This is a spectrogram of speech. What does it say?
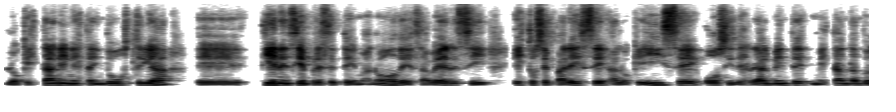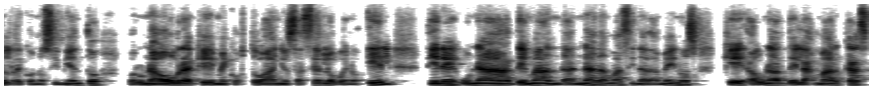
lo que están en esta industria eh, tienen siempre ese tema, ¿no? De saber si esto se parece a lo que hice o si realmente me están dando el reconocimiento por una obra que me costó años hacerlo. Bueno, él tiene una demanda nada más y nada menos que a una de las marcas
